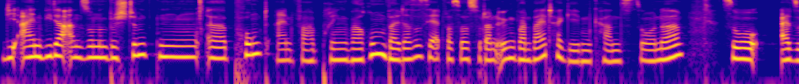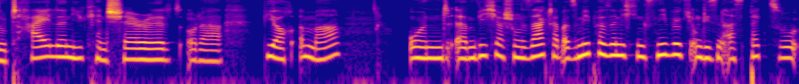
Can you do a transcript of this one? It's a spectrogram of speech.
die einen wieder an so einen bestimmten äh, Punkt einfach bringen. Warum? Weil das ist ja etwas, was du dann irgendwann weitergeben kannst, so, ne? So, also teilen, you can share it oder wie auch immer. Und ähm, wie ich ja schon gesagt habe, also mir persönlich ging es nie wirklich um diesen Aspekt, so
